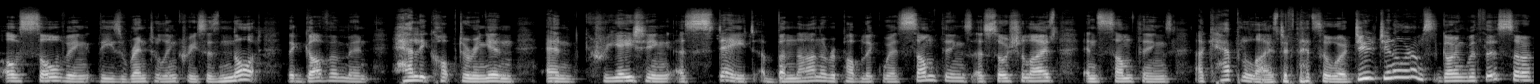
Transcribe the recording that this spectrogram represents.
of solving these rental increases, not the government helicoptering in and creating a state, a banana republic where some things are socialized and some things are capitalized, if that's a word. Do you, do you know where I'm going with this? So,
